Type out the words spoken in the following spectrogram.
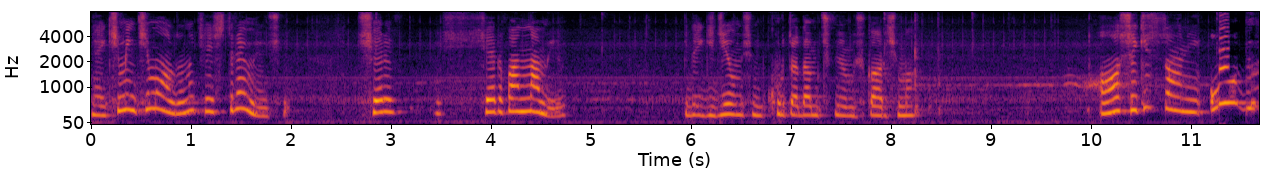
Ya kimin kim olduğunu kestiremiyor. Şerif. Şerif, anlamıyor. Bir de gidiyormuşum kurt adam çıkıyormuş karşıma. Aa 8 saniye. Oo öldürdü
